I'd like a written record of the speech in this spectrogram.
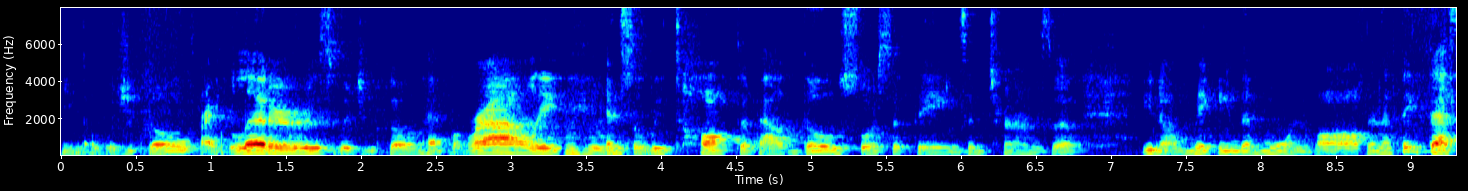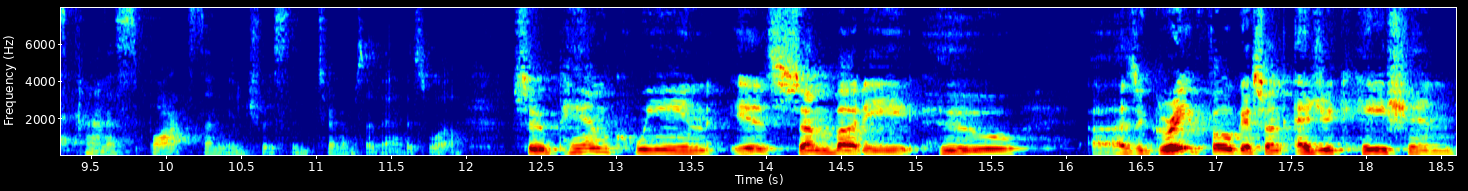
you know, would you go write letters? Would you go have a rally? And so we talked about those sorts of things in terms of, you know, making them more involved. And I think that's kind of sparked some interest in terms of that as well. So, Pam Queen is somebody who uh, has a great focus on education,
